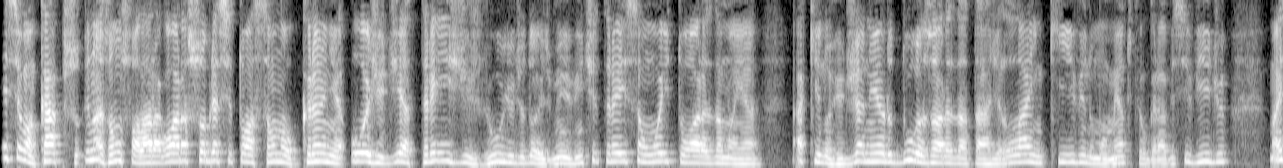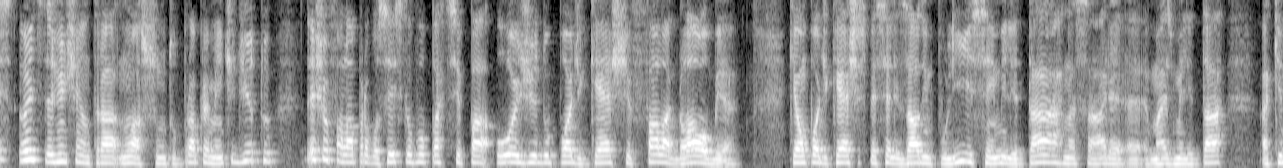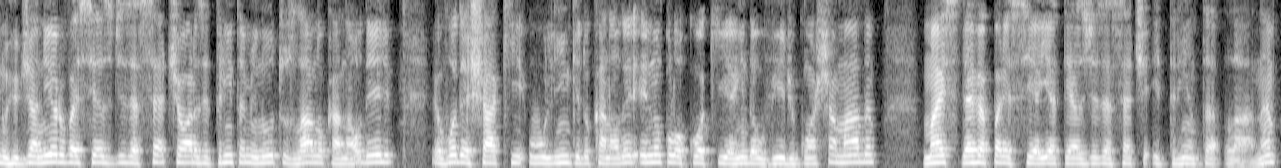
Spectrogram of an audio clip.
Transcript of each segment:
Esse é o Ancapso e nós vamos falar agora sobre a situação na Ucrânia, hoje, dia 3 de julho de 2023, são 8 horas da manhã aqui no Rio de Janeiro, 2 horas da tarde lá em Kiev, no momento que eu gravo esse vídeo. Mas antes da gente entrar no assunto propriamente dito, deixa eu falar para vocês que eu vou participar hoje do podcast Fala Glauber, que é um podcast especializado em polícia, em militar, nessa área é, mais militar, aqui no Rio de Janeiro, vai ser às 17 horas e 30 minutos lá no canal dele. Eu vou deixar aqui o link do canal dele. Ele não colocou aqui ainda o vídeo com a chamada, mas deve aparecer aí até às 17h30 lá, né?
